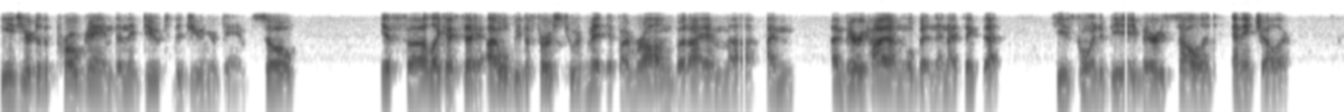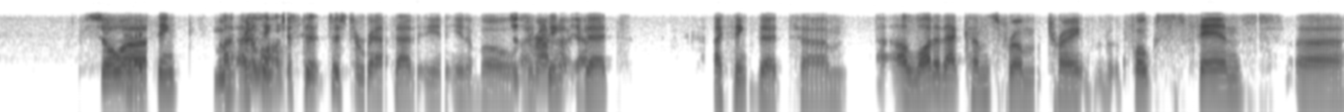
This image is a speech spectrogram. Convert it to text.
easier to the pro game than they do to the junior game. So if uh, like I say, I will be the first to admit if I'm wrong, but I am uh, I'm I'm very high on Will Bitton and I think that he is going to be a very solid NHLer. So uh, I think I, think just to just to wrap that in in a bow, I think up, yeah. that I think that um, a lot of that comes from trying folks, fans, uh,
